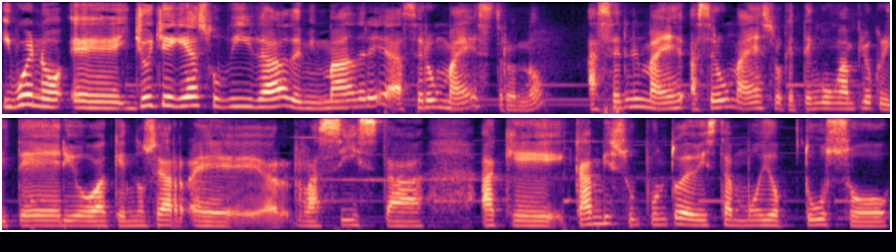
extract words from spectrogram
Y bueno, eh, yo llegué a su vida de mi madre a ser un maestro, ¿no? A ser, el a ser un maestro que tenga un amplio criterio, a que no sea eh, racista, a que cambie su punto de vista muy obtuso,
